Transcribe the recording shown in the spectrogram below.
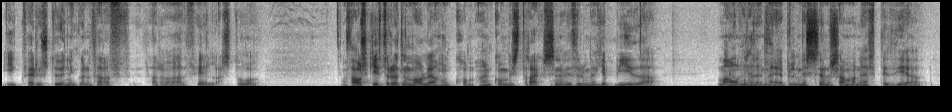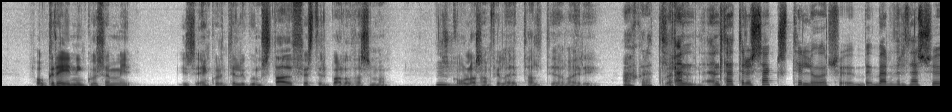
í hverju stuðningunum þarf, þarf að felast og, og þá skiptur öllum máli að hann, kom, hann komi strax en við þurfum ekki að býða mánuðum eða missinu saman eftir því að fá greiningu sem í, í einhverjum tilvíkum staðfestir bara það sem að mm. skólasamfélagi taldi að væri Akkurat, en, en þetta eru sex tilugur, verður þessu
